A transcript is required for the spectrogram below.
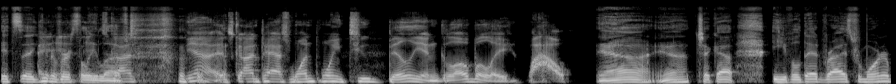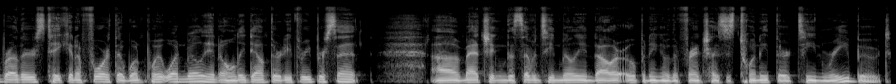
It's uh, universally It's loved. gone- yeah, it's gone past 1.2 billion globally. Wow. Yeah, yeah. Check out Evil Dead Rise from Warner Brothers, taking a fourth at 1.1 million, only down 33%, uh, matching the 17 million dollar opening of the franchise's 2013 reboot.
